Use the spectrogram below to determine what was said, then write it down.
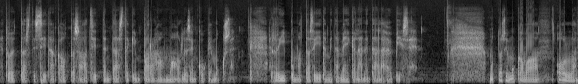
ja toivottavasti sitä kautta saat sitten tästäkin parhaan mahdollisen kokemuksen, riippumatta siitä, mitä meikäläinen täällä höpisee. Mutta tosi mukavaa olla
